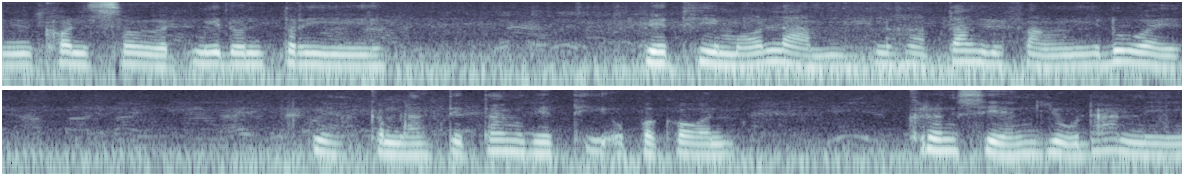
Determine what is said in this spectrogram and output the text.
ณคอนเสิร์ต มีดนตรีเวทีหมอลำนะครับ ตั้งอยู่ฝั่งนี้ด้วยเนี่ยกำลังติดตั้งเวทีอุปกรณ์ เครื่องเสียงอยู่ด้านนี้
